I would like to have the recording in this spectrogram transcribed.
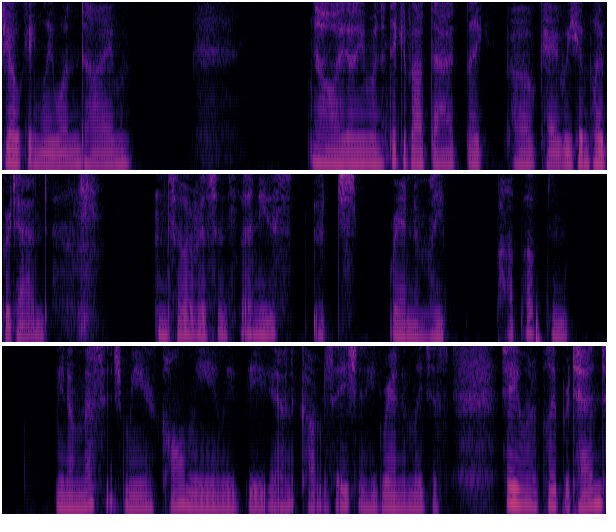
jokingly one time, no, I don't even want to think about that. Like, oh, okay, we can play pretend. And so ever since then, he's just randomly pop up and you know, message me or call me and we'd be having a conversation. He'd randomly just, hey, you want to play pretend?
